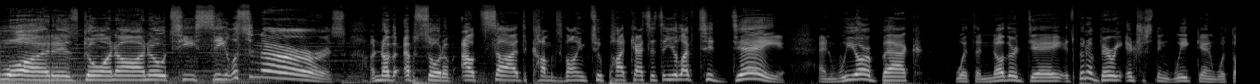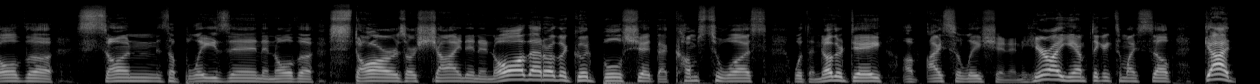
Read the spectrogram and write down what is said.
What is going on, OTC listeners? Another episode of Outside the Comics Volume 2 podcast is in your life today. And we are back with another day. It's been a very interesting weekend with all the sun is ablazing and all the stars are shining and all that other good bullshit that comes to us with another day of isolation. And here I am thinking to myself, God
